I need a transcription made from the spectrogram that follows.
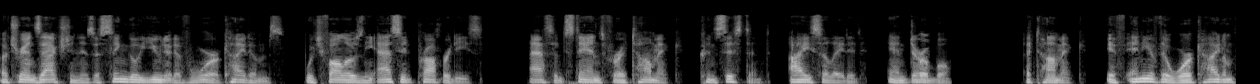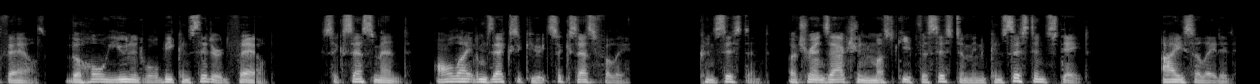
A transaction is a single unit of work items, which follows the ACID properties. ACID stands for atomic, consistent, isolated, and durable. Atomic, if any of the work item fails, the whole unit will be considered failed. Success meant, all items execute successfully. Consistent, a transaction must keep the system in consistent state. Isolated,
